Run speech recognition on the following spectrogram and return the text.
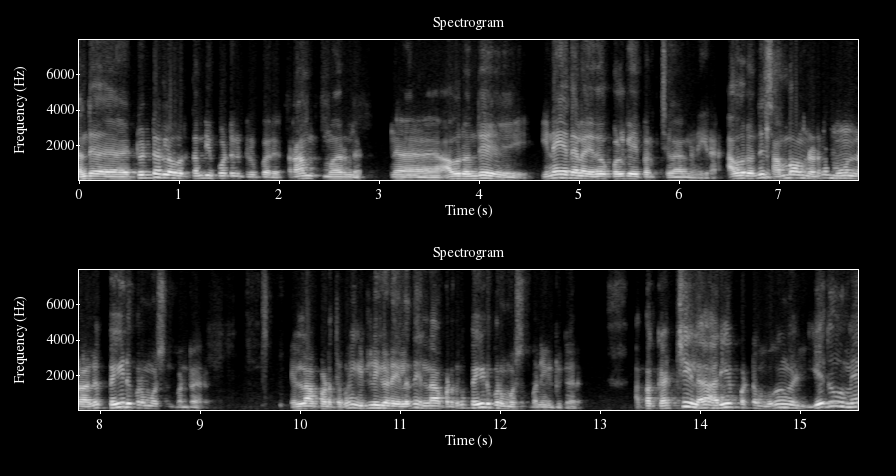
அந்த ட்விட்டர்ல ஒரு தம்பி போட்டுக்கிட்டு இருப்பாரு ராம்குமார்னு. அவர் வந்து இணையதள ஏதோ கொள்கை பறிச்சுலான்னு நினைக்கிறேன். அவர் வந்து சம்பவம் நடந்து மூணு நாள் பெய்டு ப்ரமோஷன் பண்றாரு. எல்லா படத்துக்கும் இட்லி கடையில இருந்து எல்லா படத்துக்கும் பெய்டு ப்ரமோஷன் பண்ணிட்டு இருக்காரு. அப்ப கட்சியில அறியப்பட்ட முகங்கள் எதுவுமே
